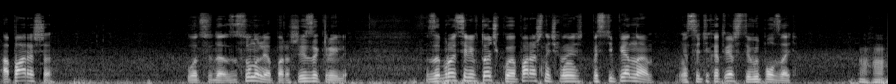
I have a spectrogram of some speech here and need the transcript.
опарыша. Вот сюда засунули опарыш и закрыли забросили в точку, а парыш начинает постепенно с этих отверстий выползать. Ага.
